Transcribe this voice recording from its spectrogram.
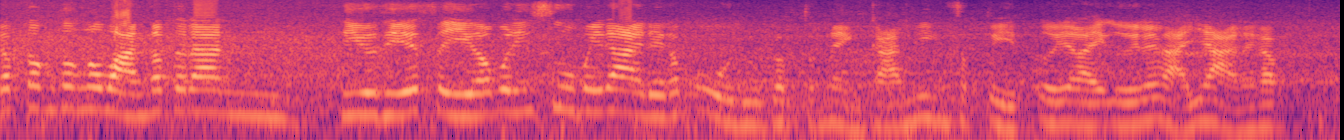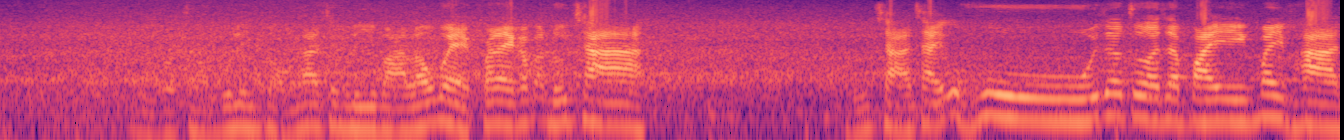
ครับต้องต้องระวังครับทางด้าน TUTSC ครับวันนี้สู้ไม่ได้เลยครับโอ้ดูกับตำแหน่งการวิ่งสปีดเอ่ยอะไรเอ่ยหลายๆอย่างนะครับดูกับจังบุรีของราชบุรีมาแล้วแหวกไปเลยครับอนุชา อนุชาชัยโอ้โหเจ้าตัวจะไปเองไม่ผ่าน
